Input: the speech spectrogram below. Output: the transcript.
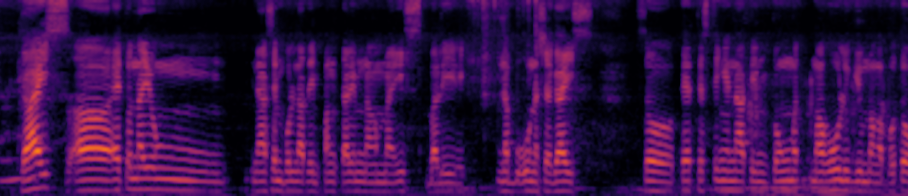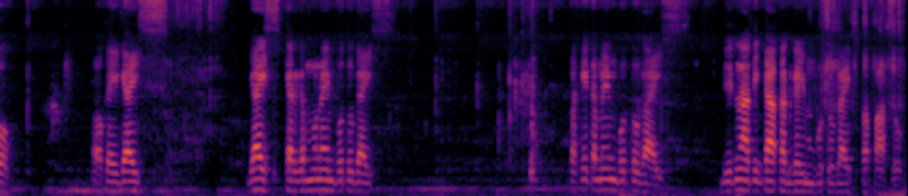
Guys, ah ito na yung inassemble natin pang talim ng mais. Bali, nabuo na siya guys. So, tetestingin natin kung mahulog yung mga buto. Okay guys. Guys, karga mo na yung buto guys. Pakita mo yung buto guys. Dito natin kakarga yung buto guys. Papasok.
